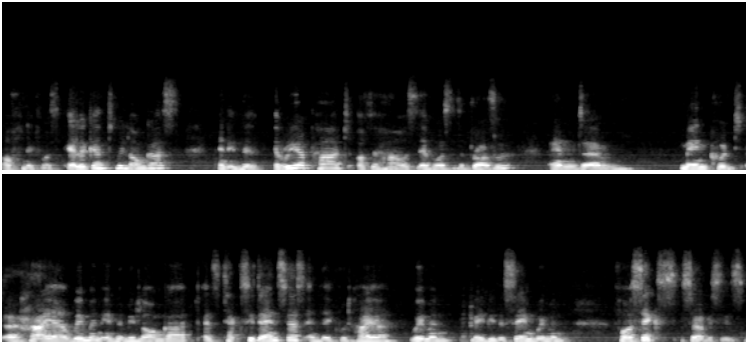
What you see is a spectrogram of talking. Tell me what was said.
Often it was elegant milongas. And in the rear part of the house, there was the brothel. And um, men could uh, hire women in the milonga as taxi dancers, and they could hire women, maybe the same women, for sex services.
